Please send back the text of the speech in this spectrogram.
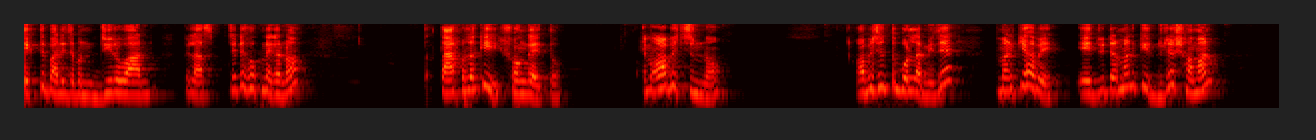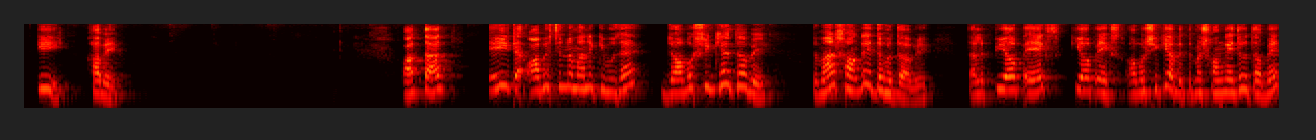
দেখতে পারি যেমন জিরো ওয়ান প্লাস যেটা হোক না কেন, তা হলো কি সংজ্ঞায়িত। এবং অবিচ্ছিন্ন। অবিচ্ছিন্ন তো বললামই যে তোমার কি হবে? এই দুইটার মান কি? দুইটা সমান কি হবে? অর্থাৎ এইটা অবিচ্ছিন্ন মানে কি বোঝায়? যে অবশ্যই কী হতে হবে? তোমার সংজ্ঞায়িত হতে হবে। তাহলে P of X Q of X অবশ্যই কী হবে? তোমার সংজ্ঞায়িত হতে হবে।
